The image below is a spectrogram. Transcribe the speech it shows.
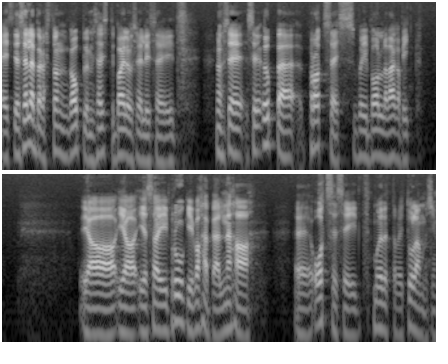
et ja sellepärast on kauplemises hästi palju selliseid, noh, see, see õppeprotsess võib olla väga pikk. ja, ja, ja sa ei pruugi vahepeal näha otseseid mõõdetavaid tulemusi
